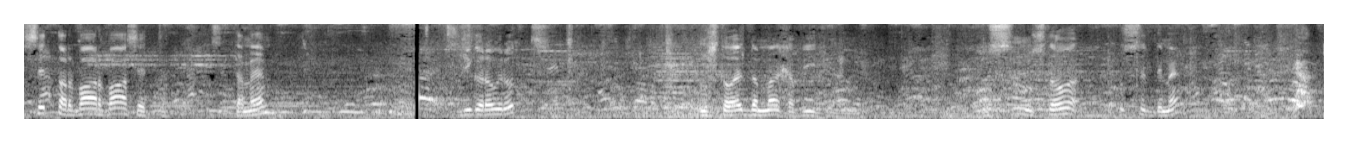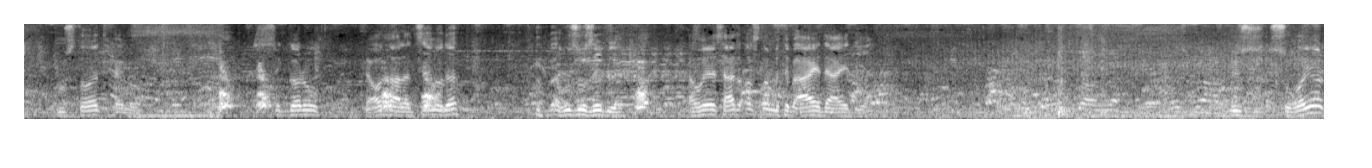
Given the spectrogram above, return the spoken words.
6446 تمام؟ دي جراوي Rott. مستويات دمها خفيف يعني. بص مستوى بص الدماغ. مستويات حلوة. الجرو يقعد على لسانه ده يبقى بوزه زبلة. أو هي ساعات أصلا بتبقى عادي عادي يعني. بص صغير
